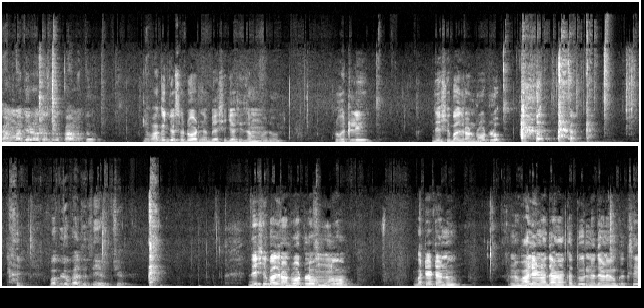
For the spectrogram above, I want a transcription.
ગામમાં ગયેલો હતો, થોડું કામ હતું. વાગી જશે દોઢ ને બેસી જશે જમવા તો રોટલી દેશી બાજરાનો રોટલો. બબલું ખાધું તે એમ છે. દેશી બાજરાનો રોટલો મૂળો બટેટાનું અને વાલેના દાણા કે તુરના દાણા એવું કંઈક છે.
